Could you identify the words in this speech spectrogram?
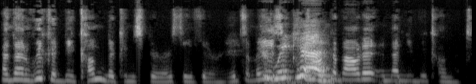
and then we could become the conspiracy theory. It's amazing. We can talk about it, and then you become it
